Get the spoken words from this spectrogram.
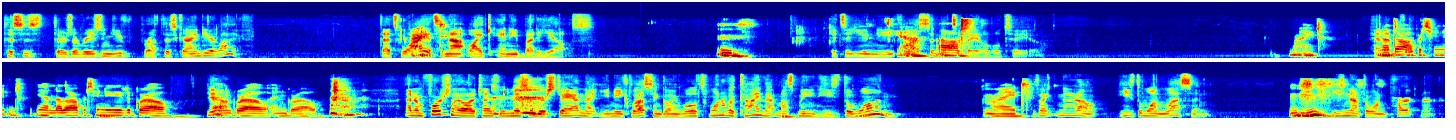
this is there's a reason you've brought this guy into your life. That's why it's not like anybody else. Mm. It's a unique Yeah. lesson that's Oh. available to you. right another opportunity yeah another opportunity to grow Yeah. and grow and grow Yeah. And unfortunately, a lot of times we misunderstand that unique lesson, going, "Well, it's one of a kind. That must mean he's the one." right He's like, no, no, no. He's the one lesson. He's not the one partner.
